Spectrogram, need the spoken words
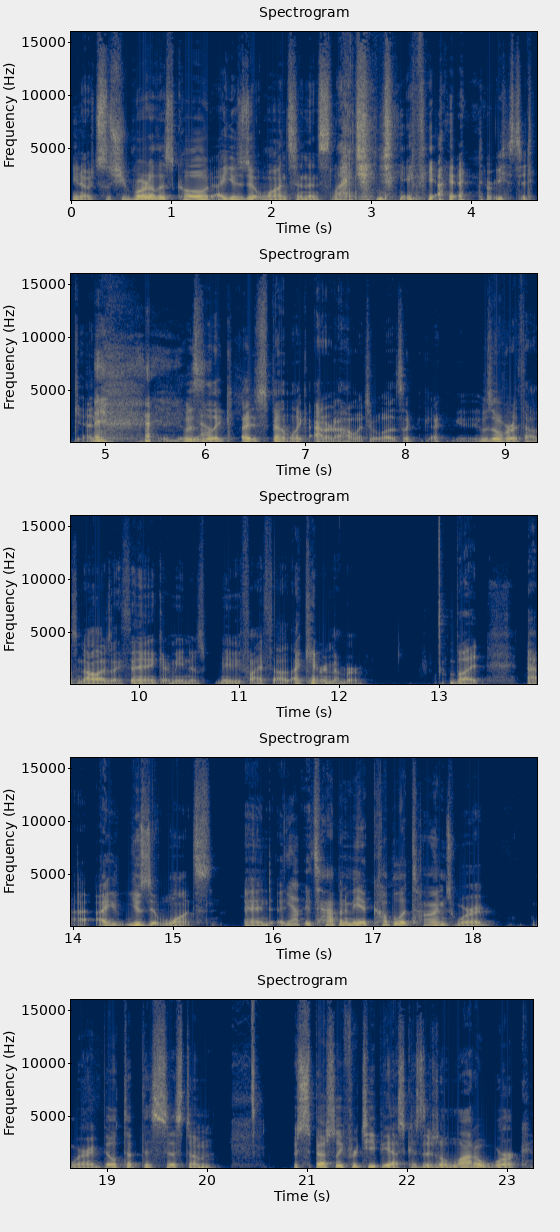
you know, so she wrote all this code. I used it once, and then Slack changed the API, and I never used it again. it was like I spent like I don't know how much it was. Like I, it was over a thousand dollars, I think. I mean, it was maybe five thousand. I can't remember, but I, I used it once, and it- Yep. it's happened to me a couple of times where I where I built up this system, especially for TPS, because there's a lot of work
